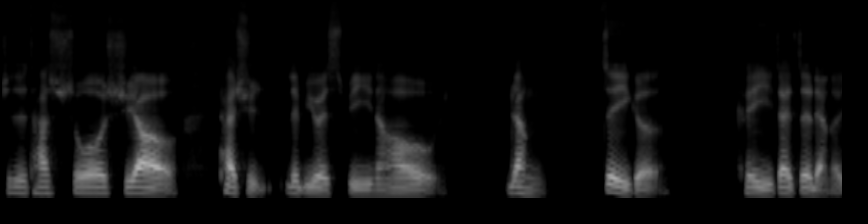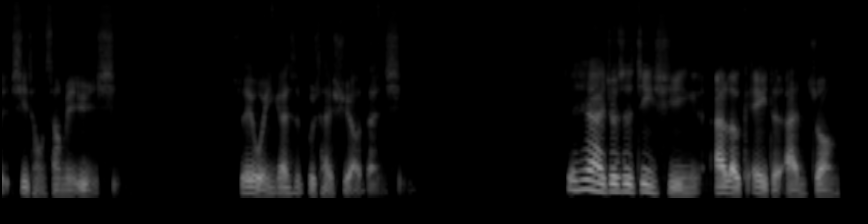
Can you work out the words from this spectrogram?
就是他说需要 patch libUSB，然后让这个可以在这两个系统上面运行，所以我应该是不太需要担心。接下来就是进行 allocate 安装，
